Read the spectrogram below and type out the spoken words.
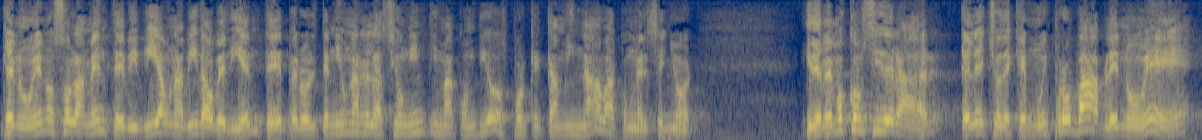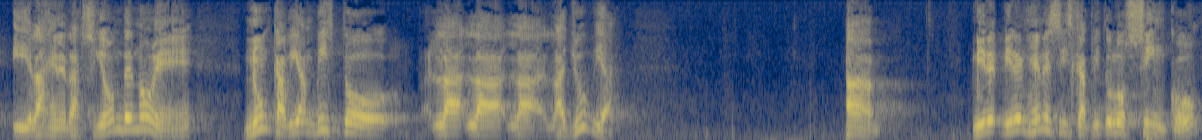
que Noé no solamente vivía una vida obediente, pero él tenía una relación íntima con Dios porque caminaba con el Señor. Y debemos considerar el hecho de que muy probable Noé y la generación de Noé nunca habían visto la, la lluvia. Ah, mire, miren Génesis capítulo 5,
